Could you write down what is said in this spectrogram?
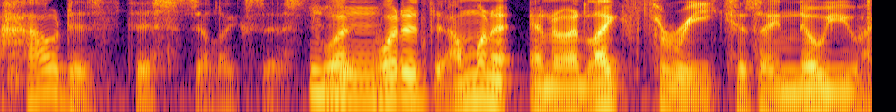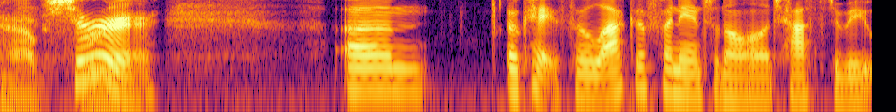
how does this still exist what Mm-hmm. what are the, i'm gonna and i'd like three because i know you have Sure. Um, okay, so lack of financial knowledge has to be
